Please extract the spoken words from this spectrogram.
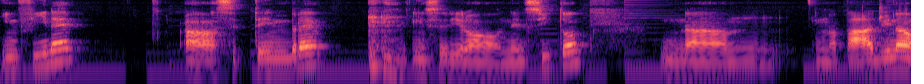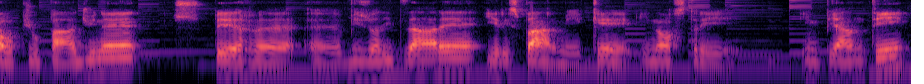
Infine a settembre inserirò nel sito una, una pagina o più pagine per eh, visualizzare i risparmi che i nostri impianti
